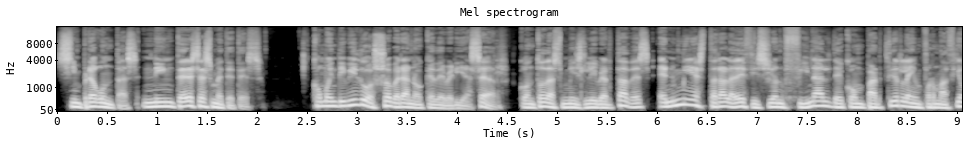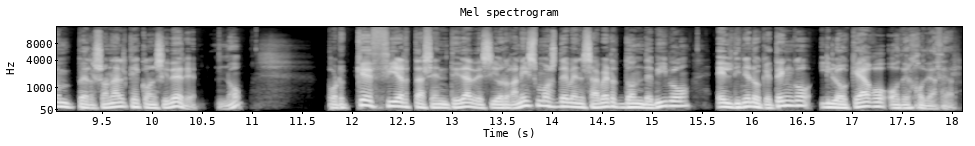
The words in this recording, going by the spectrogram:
Sin preguntas ni intereses metetes. Como individuo soberano que debería ser, con todas mis libertades, en mí estará la decisión final de compartir la información personal que considere, ¿no? Por qué ciertas entidades y organismos deben saber dónde vivo, el dinero que tengo y lo que hago o dejo de hacer.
